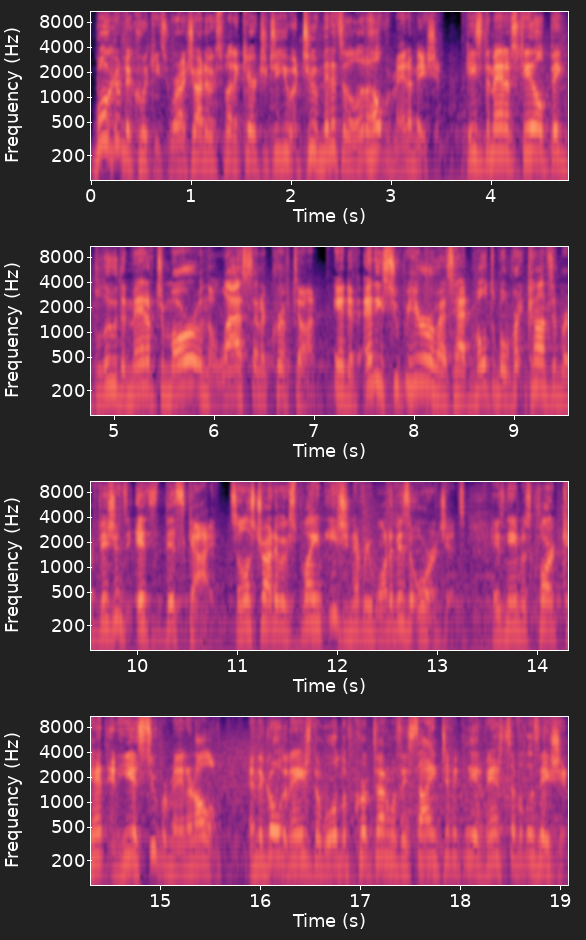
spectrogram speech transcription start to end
Welcome to Quickies, where I try to explain a character to you in two minutes with a little help from animation. He's the Man of Steel, Big Blue, the Man of Tomorrow, and the Last Son of Krypton. And if any superhero has had multiple retcons and revisions, it's this guy. So let's try to explain each and every one of his origins. His name is Clark Kent, and he is Superman in all of them. In the Golden Age, the world of Krypton was a scientifically advanced civilization.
